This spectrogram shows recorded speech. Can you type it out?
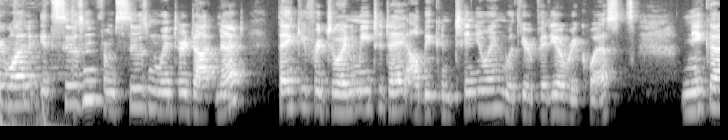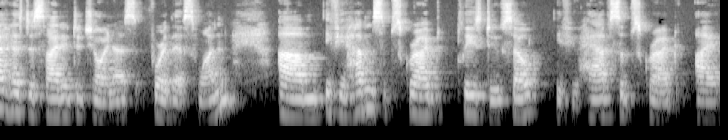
Everyone, it's Susan from susanwinter.net. Thank you for joining me today. I'll be continuing with your video requests. Nika has decided to join us for this one. Um, if you haven't subscribed, please do so. If you have subscribed, I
